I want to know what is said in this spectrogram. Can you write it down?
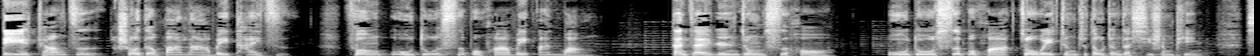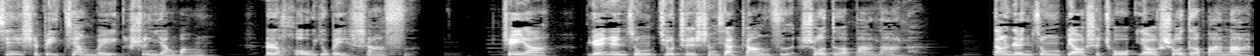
立长子硕德巴剌为太子，封兀都斯布花为安王。但在仁宗死后。兀都斯布花作为政治斗争的牺牲品，先是被降为顺阳王，而后又被杀死。这样，元仁宗就只剩下长子硕德巴剌了。当仁宗表示出要硕德巴剌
